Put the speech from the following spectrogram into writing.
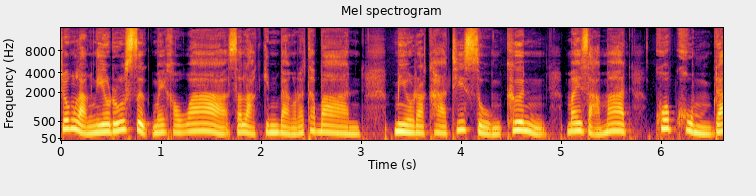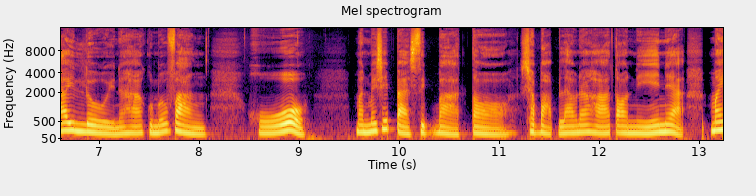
ช่วงหลังนี้รู้สึกไหมคะว่า สลากกินแบ่งรัฐบาล มีราคาที่สูงขึ้น ไม่สามารถควบคุมได้เลยนะคะ คุณผู้ฟัง โห มันไม่ใช่ 80 บาทต่อฉบับแล้วนะคะ ตอนนี้เนี่ยไม่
